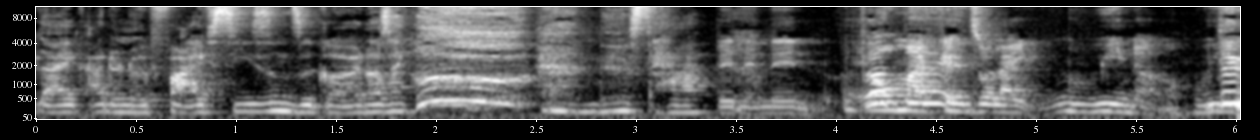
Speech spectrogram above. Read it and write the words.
like I don't know five seasons ago, and I was like, oh, and this happened, and then But all my the- friends were like, we know, we, the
